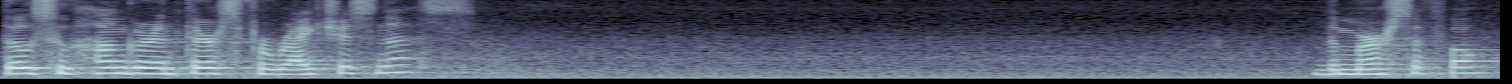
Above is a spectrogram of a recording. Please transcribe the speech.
those who hunger and thirst for righteousness, the merciful,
